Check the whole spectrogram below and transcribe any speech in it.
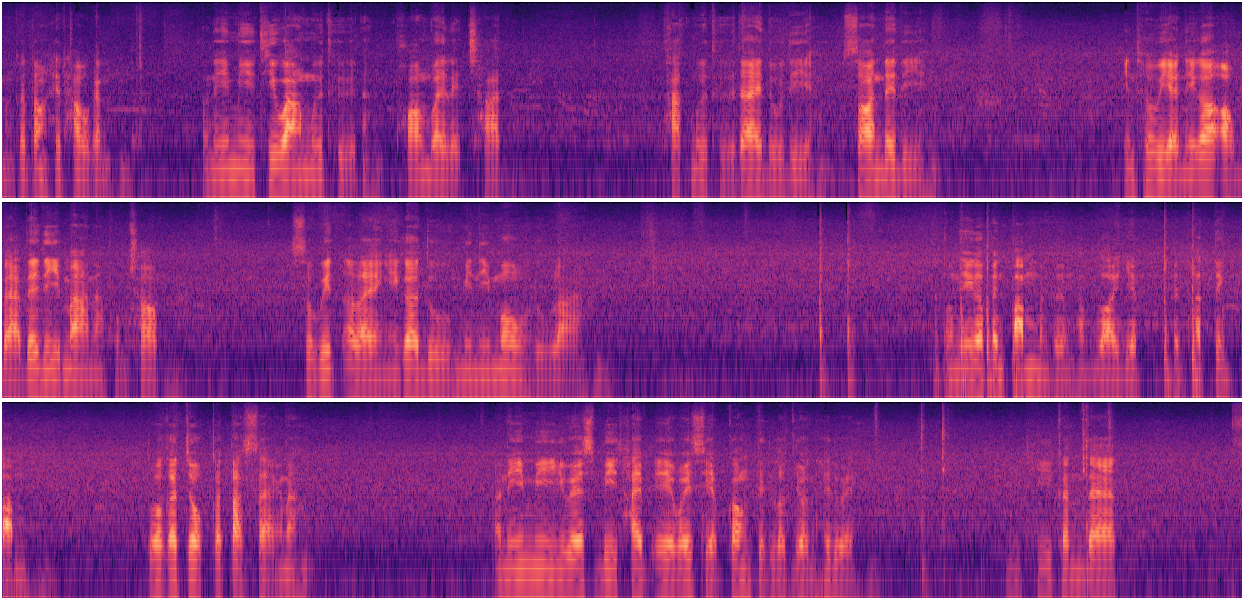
มันก็ต้องให้เท่ากัน ตัวนี้มีที่วางมือถือนะ พร้อมไวเลสชาร์จพักมือถือได้ดูดี ซ่อนได้ดี อินเทอร์เวียนี้ก็ออกแบบได้ดีมากนะ ผมชอบ สวิตอะไรอย่างนี้ก็ดูมินิมอลดูราตรงนี้ก็เป็นปั๊มเหมือนเดิมครับ รอยเย็บเป็นพลาสติกปั๊ม ตัวกระจกก็ตัดแสงนะครับ อันนี้มี USB Type A ไว้เสียบกล้องติดรถยนต์ให้ด้วย มีที่กันแดด ไฟ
